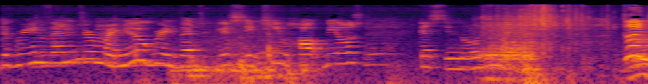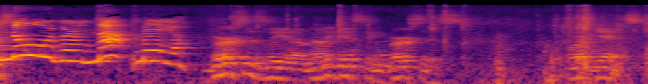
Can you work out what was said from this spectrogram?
the Green Avenger, my new Green Avenger, against the Team Hot Wheels, against the Northern Nightmare. The Northern Nightmare! Versus Leo, not against him. Versus. Or against.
